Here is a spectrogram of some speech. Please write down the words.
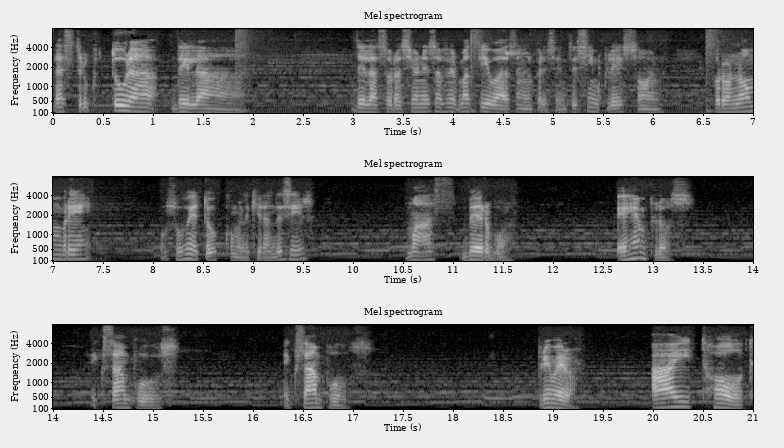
la estructura de la de las oraciones afirmativas en el presente simple son pronombre o sujeto, como le quieran decir, más verbo. Ejemplos. Examples. Examples. Primero, I talk.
